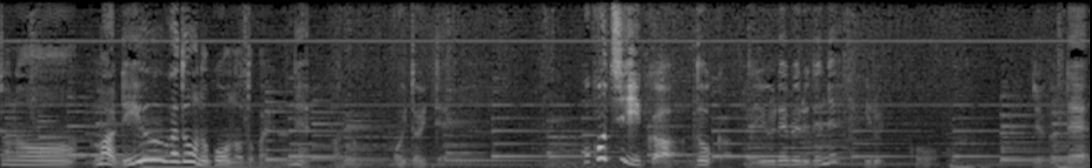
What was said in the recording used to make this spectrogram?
そのまあ理由がどうのこうのとかいうのねあの置いといて。心地いいかどうかっていうレベルでねいるこう自分で。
